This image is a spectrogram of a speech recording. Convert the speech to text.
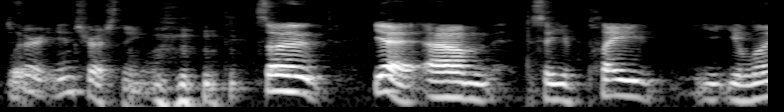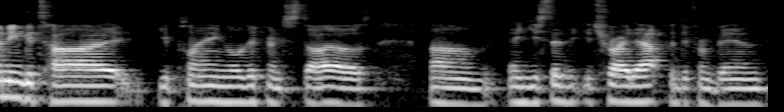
It's What- very interesting. so yeah, um, so you play, you- you're learning guitar, you're playing all different styles, um, and you said that you tried out for different bands.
